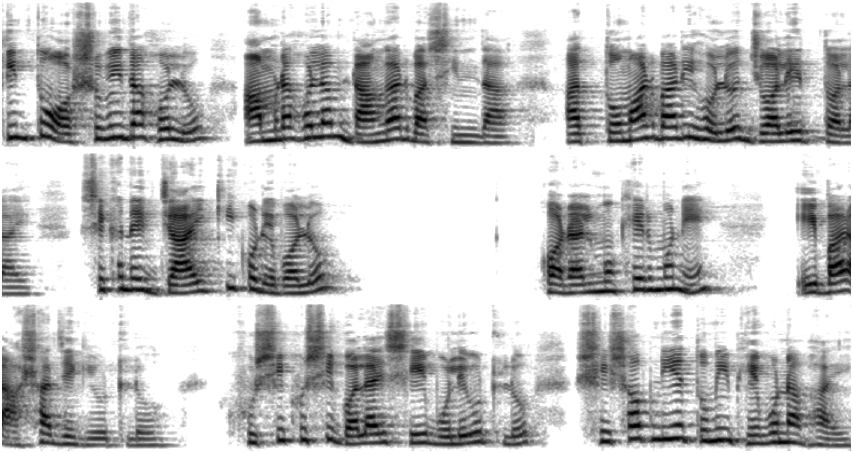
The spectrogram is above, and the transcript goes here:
কিন্তু অসুবিধা হলো আমরা হলাম ডাঙ্গার বাসিন্দা আর তোমার বাড়ি হলো জলের তলায়। সেখানে যাই কি করে বলো? করাল মুখের মনে এবার আশা জেগে উঠল। খুশি খুশি গলায় সে বলে উঠল, সেসব নিয়ে তুমি ভেবো না ভাই।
